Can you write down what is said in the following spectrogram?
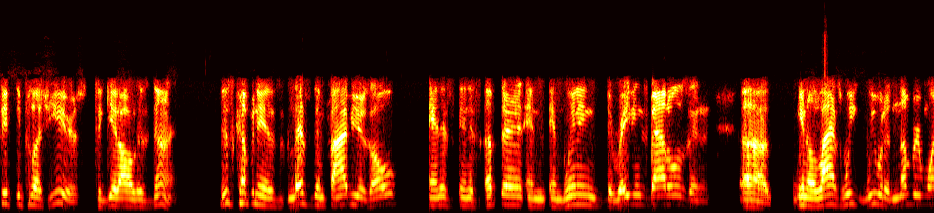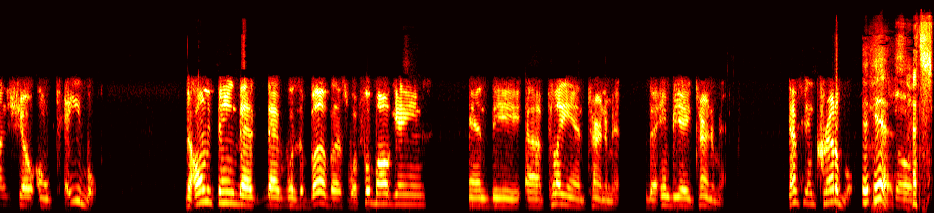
50 plus years to get all this done. This company is less than five years old and it's and it's up there and and winning the ratings battles and uh you know last week we were the number one show on cable the only thing that that was above us were football games and the uh play-in tournament the nba tournament. That's incredible. It is. So, that's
